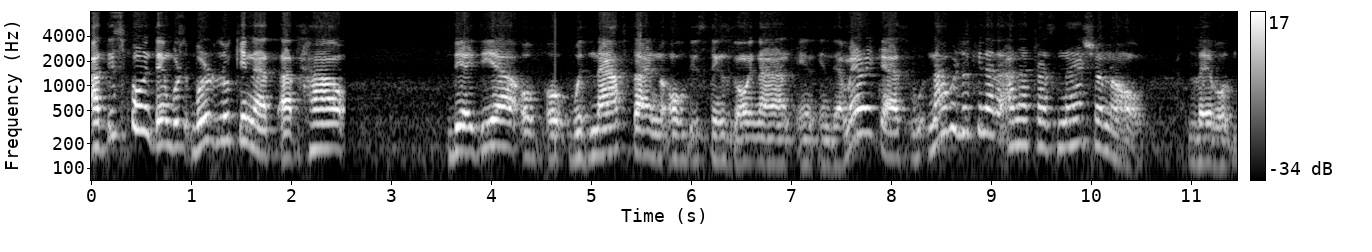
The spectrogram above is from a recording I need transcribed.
At this point, then, we're, we're looking at, at how the idea of, of, with NAFTA and all these things going on in, in the Americas, now we're looking at on a transnational level,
